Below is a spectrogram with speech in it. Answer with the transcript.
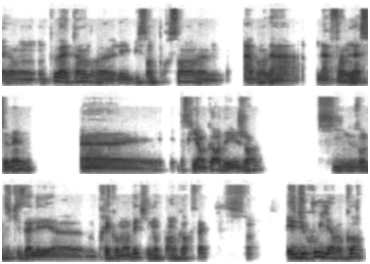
on, on, peut atteindre les 800% avant la, la fin de la semaine. Euh, parce qu'il y a encore des gens qui nous ont dit qu'ils allaient euh, précommander, qui n'ont pas encore fait. Et du coup, il y a encore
